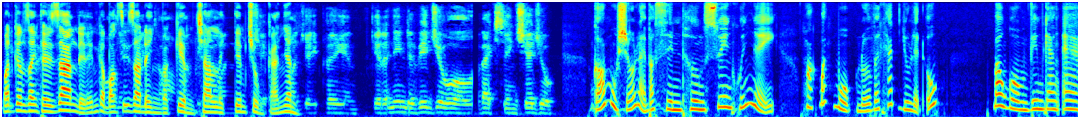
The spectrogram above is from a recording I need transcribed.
Bạn cần dành thời gian để đến gặp bác sĩ gia đình và kiểm tra lịch tiêm chủng cá nhân. Có một số loại vaccine thường xuyên khuyến nghị hoặc bắt buộc đối với khách du lịch Úc, bao gồm viêm gan A,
